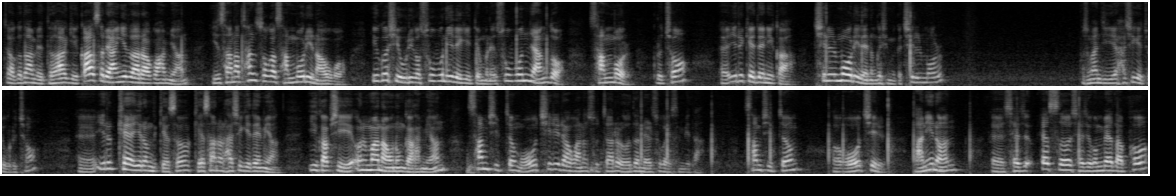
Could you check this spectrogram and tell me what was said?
자, 그 다음에 더하기 가스량이다라고 하면 이산화탄소가 3몰이 나오고 이것이 우리가 수분이 되기 때문에 수분량도 3몰 그렇죠? 이렇게 되니까 7몰이 되는 것입니까? 7몰? 무슨 말인지 이해하시겠죠? 그렇죠? 이렇게 여러분께서 계산을 하시게 되면 이 값이 얼마 나오는가 하면 30.57이라고 하는 숫자를 얻어낼 수가 있습니다. 30.57 단위는 S 세제곱미터 퍼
